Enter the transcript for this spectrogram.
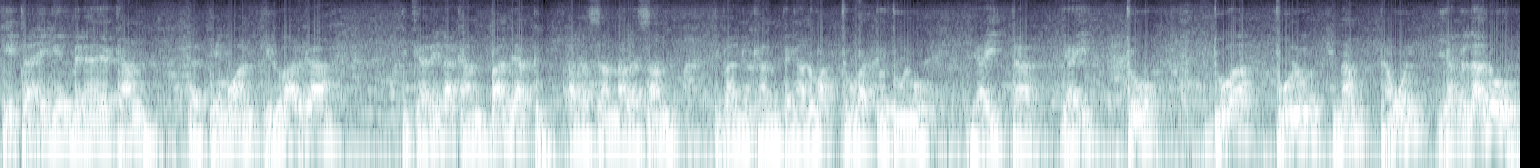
kita ingin merayakan pertemuan keluarga dikarenakan banyak alasan-alasan dibandingkan dengan waktu-waktu dulu yaitu yaitu 26 tahun yang lalu.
